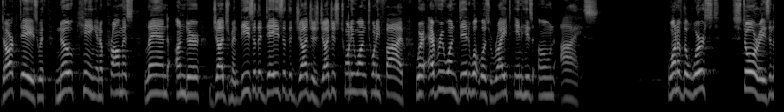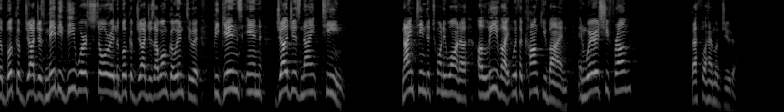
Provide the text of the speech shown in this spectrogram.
Dark days with no king in a promised land under judgment. These are the days of the judges, Judges 21 25, where everyone did what was right in his own eyes. One of the worst stories in the book of Judges, maybe the worst story in the book of Judges, I won't go into it, begins in Judges 19. 19 to 21, a, a Levite with a concubine. And where is she from? Bethlehem of Judah.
